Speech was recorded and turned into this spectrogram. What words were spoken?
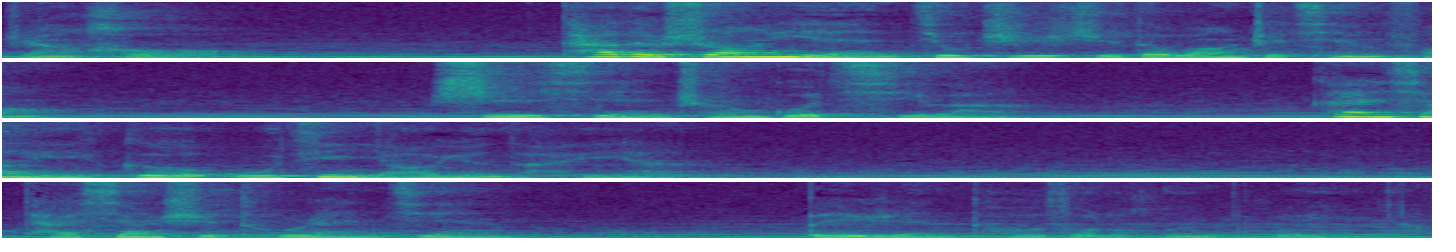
然后，他的双眼就直直地望着前方。视线穿过奇拉，看向一个无尽遥远的黑暗。他像是突然间被人偷走了魂魄一样。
